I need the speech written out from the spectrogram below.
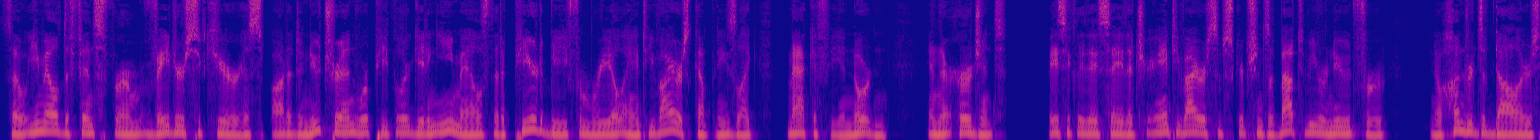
So, email defense firm Vade Secure has spotted a new trend where people are getting emails that appear to be from real antivirus companies like McAfee and Norton, and they're urgent. Basically, they say that your antivirus subscription is about to be renewed for, you know, hundreds of dollars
